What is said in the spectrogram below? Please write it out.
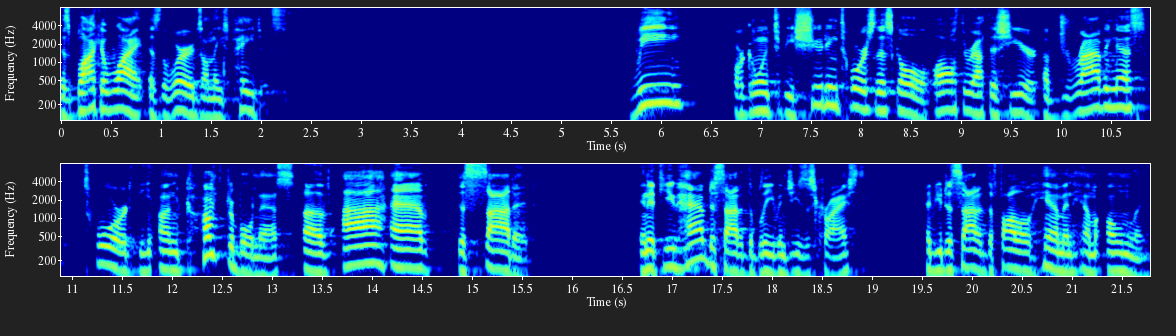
As black and white as the words on these pages. We are going to be shooting towards this goal all throughout this year of driving us toward the uncomfortableness of I have decided. And if you have decided to believe in Jesus Christ, have you decided to follow him and him only?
